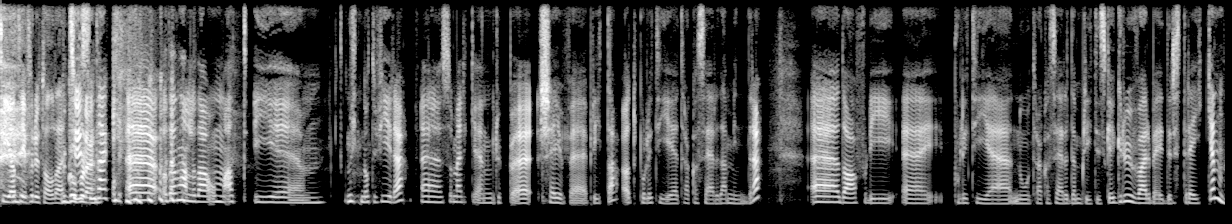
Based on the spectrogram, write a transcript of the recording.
Ti av ti for uttale der. Tusen takk. Eh, og den handler da om at i eh, 1984 eh, så merker en gruppe skeive briter at politiet trakasserer dem mindre. Eh, da fordi eh, politiet nå trakasserer den britiske gruvearbeiderstreiken.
